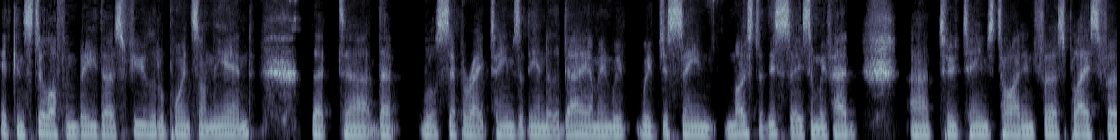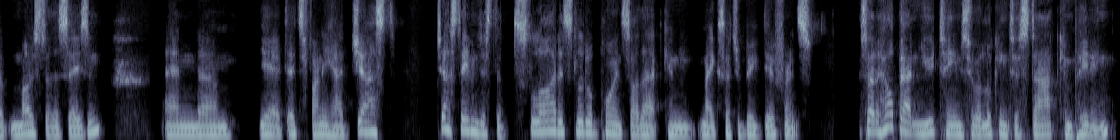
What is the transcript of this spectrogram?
it can still often be those few little points on the end that uh, that will separate teams at the end of the day. I mean, we've we've just seen most of this season. We've had uh, two teams tied in first place for most of the season, and um, yeah, it's funny how just just even just the slightest little points like that can make such a big difference. So to help out new teams who are looking to start competing,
